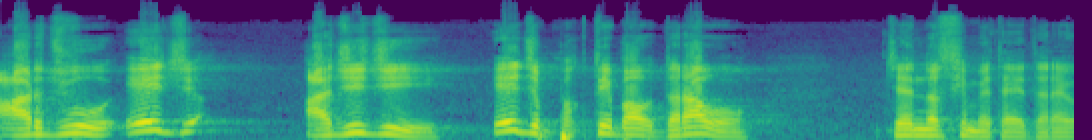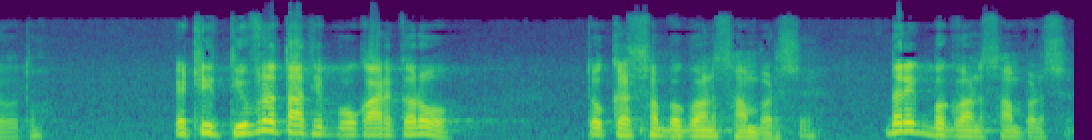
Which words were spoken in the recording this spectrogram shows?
આરજુ, એ જ આજીજી, એ જ ભક્તિભાવ ધરાવો જે નરસિંહ મહેતાએ ધરાવ્યો હતો. એટલી તીવ્રતાથી પોકાર કરો તો કૃષ્ણ ભગવાન સાંભળશે. દરેક ભગવાન સાંભળશે.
